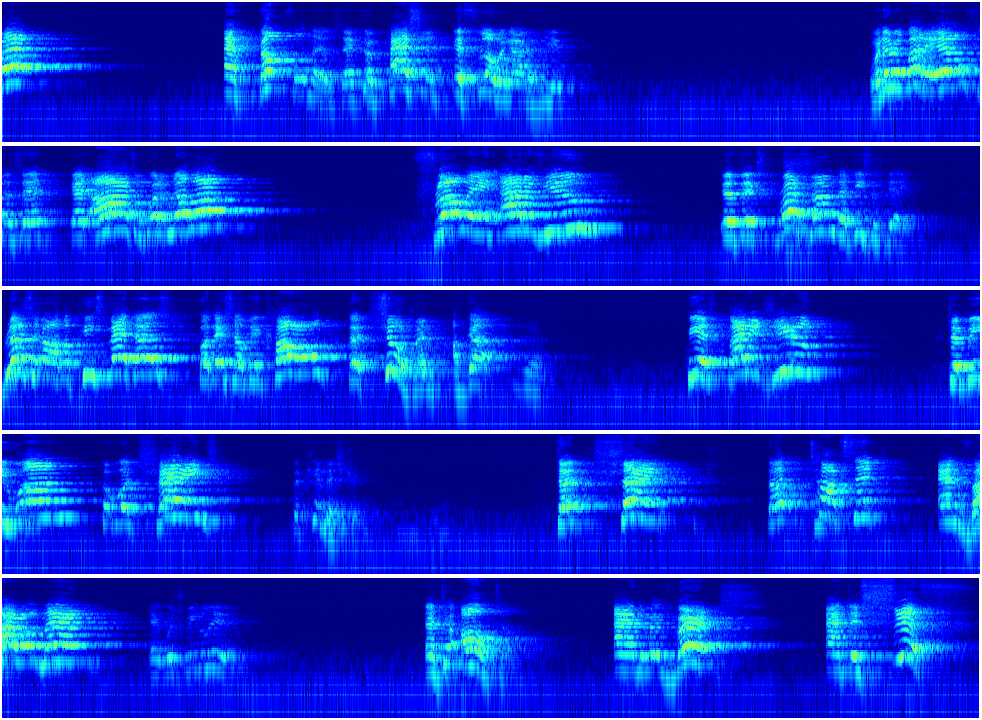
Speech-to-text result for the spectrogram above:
and thoughtfulness and compassion is flowing out of you. When everybody else is at, at odds with one another, flowing out of you is the expression that Jesus gave. Blessed are the peacemakers, for they shall be called the children of God. Yeah. He has planted you to be one who will change the chemistry, to change the toxic environment in which we live and to alter and reverse and to shift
